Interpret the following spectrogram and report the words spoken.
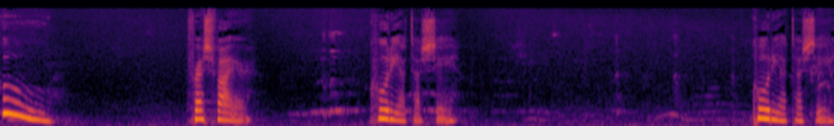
Whoo. Fresh fire. Kuriatashe. Kuriatashe.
